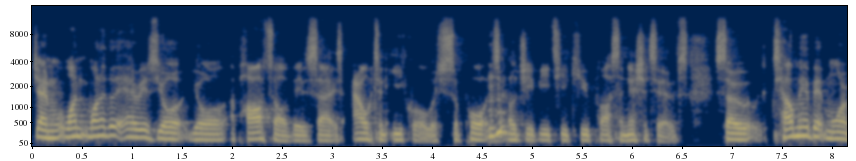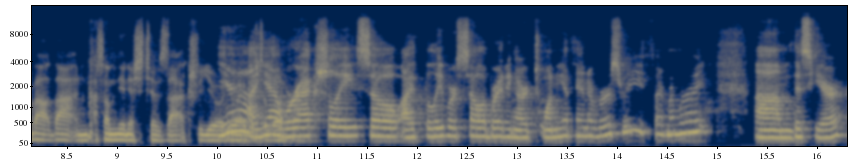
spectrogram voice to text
Jen, one, one of the areas you're you're a part of is uh, is Out and Equal, which supports mm-hmm. LGBTQ plus initiatives. So, tell me a bit more about that and some of the initiatives that actually you're. Yeah, yeah, we're actually so I believe we're celebrating our 20th anniversary, if I remember right, um, this year.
